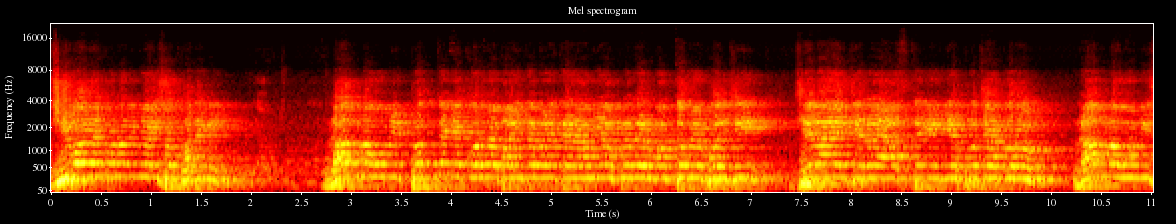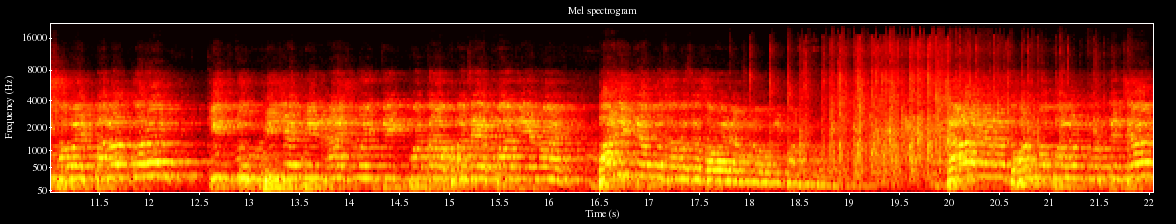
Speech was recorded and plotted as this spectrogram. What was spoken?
জীবনে কোনোদিনও এইসব ঘটেনি। রামনবমী প্রত্যেকে করবে বাড়িতে বাড়িতে আমি আপনাদের মাধ্যমে বলছি জেলায় জেলায় আজ থেকে গিয়ে প্রচার করুন। রামনবমী সবাই পালন করুন কিন্তু বিজেপির রাজনৈতিক পাতা ফাঁদে বাড়িতে বসে বসে সবাই রামনবমী পালন করুন যারা যারা ধর্ম পালন করতে চান,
